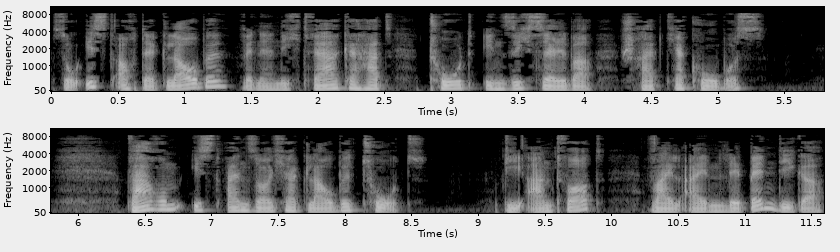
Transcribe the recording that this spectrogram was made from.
So ist auch der Glaube, wenn er nicht Werke hat, tot in sich selber, schreibt Jakobus. Warum ist ein solcher Glaube tot? Die Antwort, weil ein lebendiger,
